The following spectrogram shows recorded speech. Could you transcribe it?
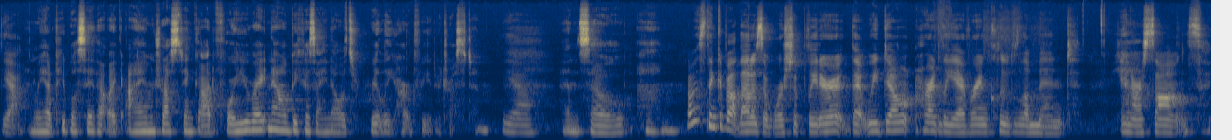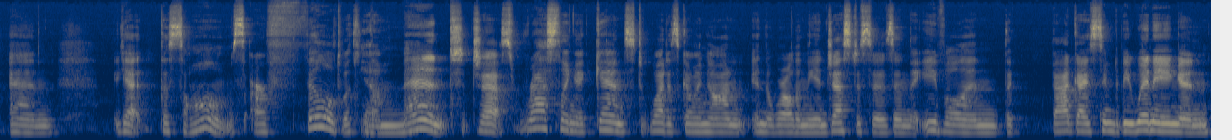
yeah. And we had people say that, like, I am trusting God for you right now because I know it's really hard for you to trust Him. Yeah. And so, um, I always think about that as a worship leader that we don't hardly ever include lament yeah. in our songs. And yet the Psalms are filled with lament, just wrestling against what is going on in the world and the injustices and the evil, and the bad guys seem to be winning. And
